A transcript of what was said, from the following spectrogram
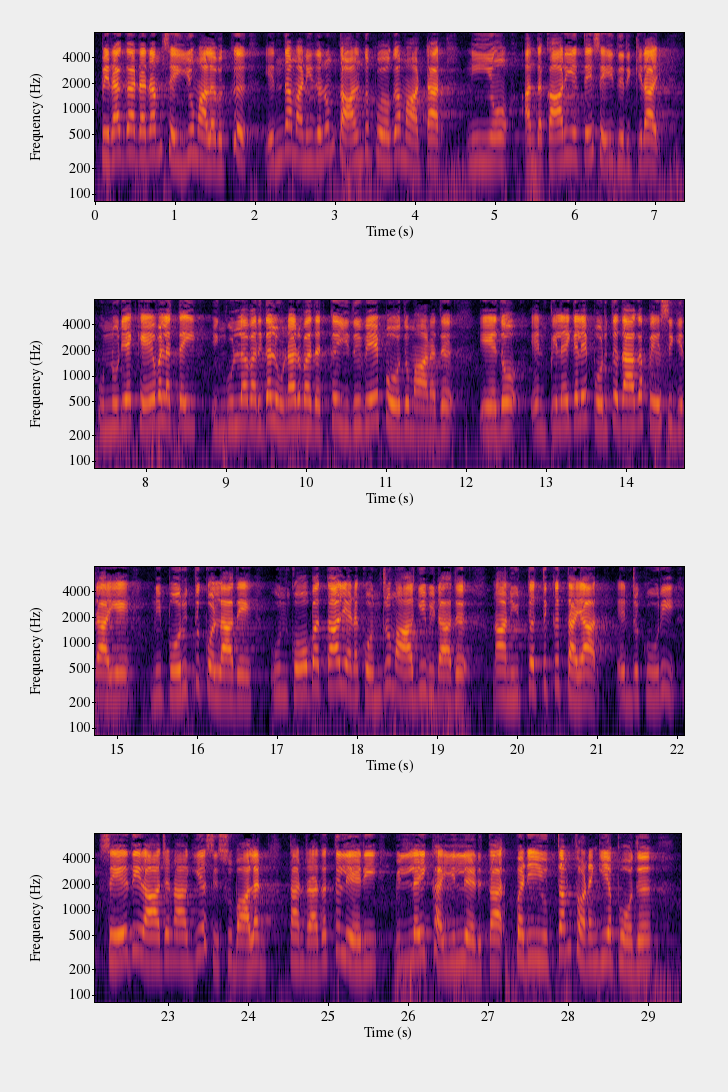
பிரகடனம் செய்யும் அளவுக்கு எந்த மனிதனும் தாழ்ந்து போக மாட்டார். நீயோ அந்த காரியத்தை செய்திருக்கிறாய். உன்னுடைய கேவலத்தை இங்குள்ளவர்கள் உணர்வதற்கு இதுவே போதுமானது. ஏதோ என் பிழைகளை பொறுத்ததாக பேசுகிறாயே நீ பொறுத்து கொள்ளாதே. உன் கோபத்தால் எனக்கு ஒன்றும் ஆகிவிடாது. நான் யுத்தத்துக்கு தயார் என்று கூறி சேதி ராஜனாகிய சிசுபாலன் தன் ரதத்தில் ஏறி வில்லை கையில் எடுத்தார். இப்படி யுத்தம் தொடங்கிய போது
